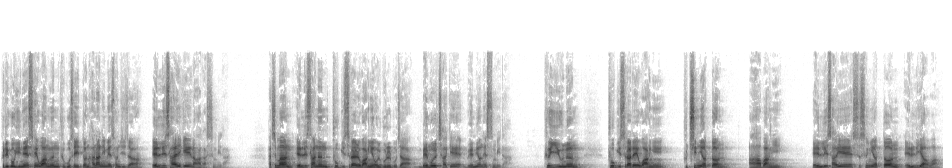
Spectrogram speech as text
그리고 이내 새 왕은 그곳에 있던 하나님의 선지자 엘리사에게 나아갔습니다. 하지만 엘리사는 북이스라엘 왕의 얼굴을 보자 매몰차게 외면했습니다. 그 이유는 북이스라엘의 왕이 부친이었던 아합 왕이 엘리사의 스승이었던 엘리야와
